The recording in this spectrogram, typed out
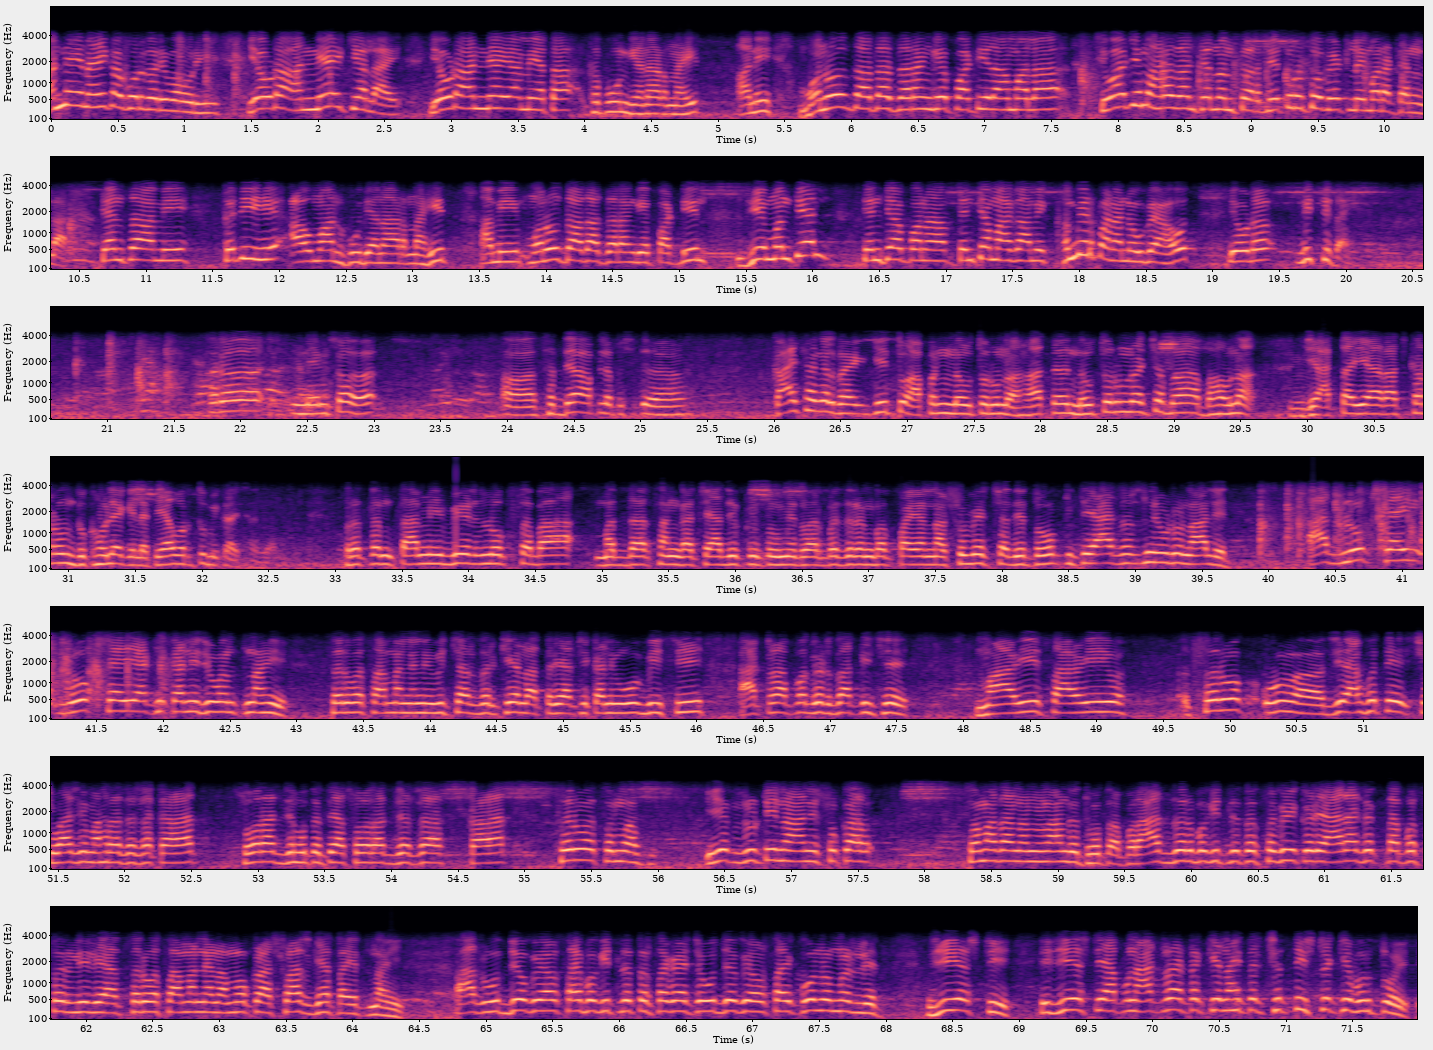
अन्याय नाही का गोरगरिबावरही एवढा अन्याय केलाय. एवढा अन्याय आम्ही आता खपवून घेणार नाहीत. आणि मनोजदादा जरांगे पाटील आम्हाला शिवाजी महाराजांच्या नंतर नेतृत्व भेटले मराठ्यांना. त्यांचा आम्ही कधीही अवमान होऊ देणार नाहीत. आम्ही मनोजदादा जरांगे पाटील जे म्हणतील त्यांच्यापणा त्यांच्या मागं आम्ही खंबीरपणाने उभे आहोत. एवढं निश्चित आहे. तर नेमकं सध्या आपल्यापाशी अ, काय सांगाल भाई की तो आपण नवतरुण आहात. तर नवतरुणाच्या बा भावना जे आता या राजकारणातून दुखावल्या गेल्यात यावर तुम्ही काय सांगाल? प्रथमतः मी बीड लोकसभा मतदारसंघाचे अधिकृत उमेदवार बजरंग बाप्पा यांना शुभेच्छा देतो की ते आजच निवडून आलेत. आज लोकशाही लोकशाही या ठिकाणी जिवंत नाही. सर्वसामान्यांनी विचार जर केला तर या ठिकाणी ओबीसी अठरा पगड जातीचे माळी साळी सर्व जे होते शिवाजी महाराजाच्या काळात स्वराज्य होतं त्या स्वराज्याच्या काळात सर्व समाज एकजुटीनं आणि सुखा समाधानानं नांदत होता. पण आज जर बघितलं तर सगळीकडे अराजकता पसरलेली आहे. आज सर्वसामान्याला मोकळा श्वास घेता येत नाही. आज उद्योग व्यवसाय बघितलं तर सगळ्याचे उद्योग व्यवसाय कोलमडलेत. जी एस टी ही जी एस टी आपण अठरा टक्के नाही तर छत्तीस टक्के भरतोय.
